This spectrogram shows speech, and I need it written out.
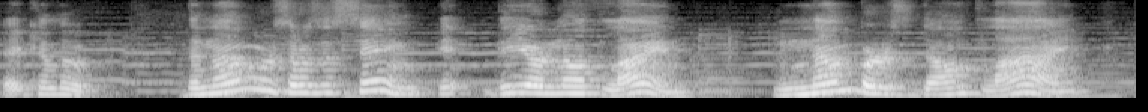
Take a look the numbers are the same. They are not lying. Numbers don't lie.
